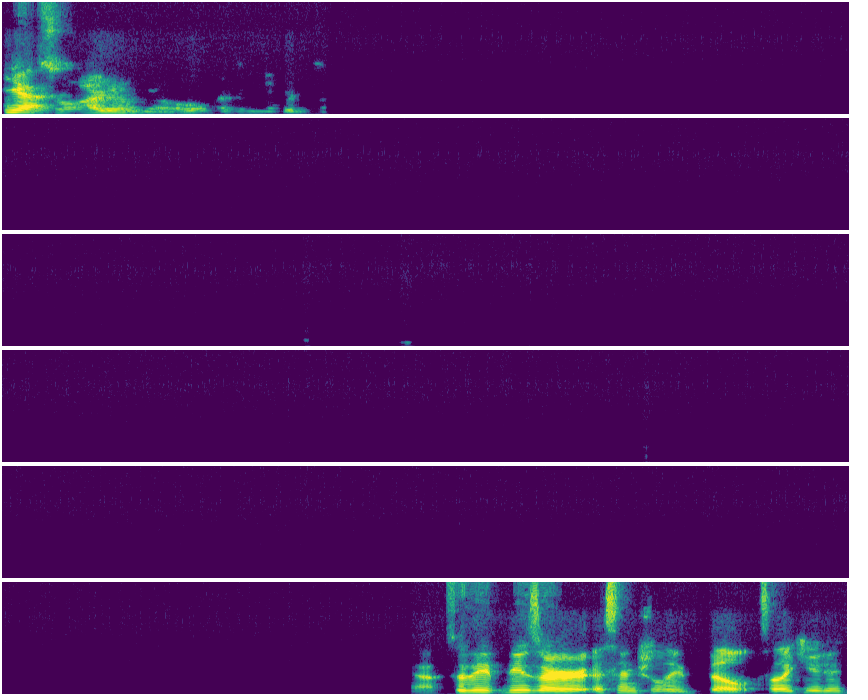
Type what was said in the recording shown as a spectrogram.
Yeah. So I don't know. I don't know So the, these are essentially built. So like you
